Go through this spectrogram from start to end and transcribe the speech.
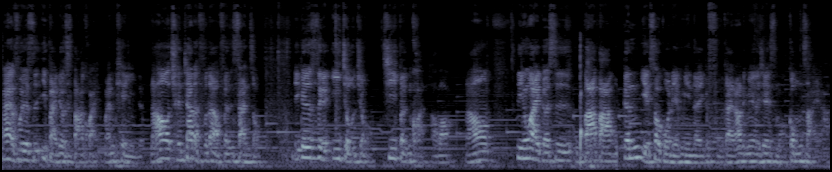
莱尔富就是一百六十八块，蛮便宜的。然后全家的福袋有分三种。一个就是这个一九九基本款，好不好？然后另外一个是五八八，跟野兽国联名的一个福袋，然后里面有一些什么公仔啊。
